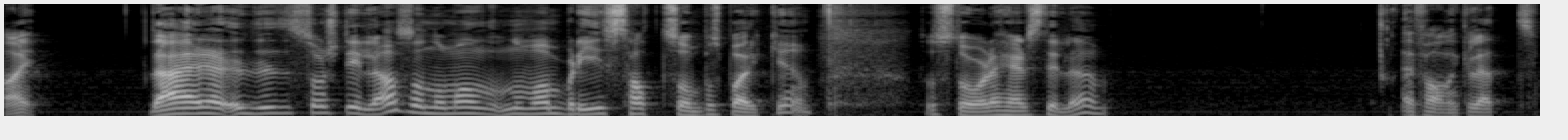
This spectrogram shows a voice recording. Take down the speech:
nei. Det, er, det står stille, altså. Når man, når man, blir satt sånn på sparket, så står det helt stille. Det er faen ikke lett.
